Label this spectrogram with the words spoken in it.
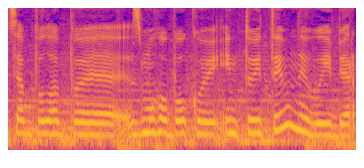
Це була б е, з мого боку інтуїтивний вибір.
